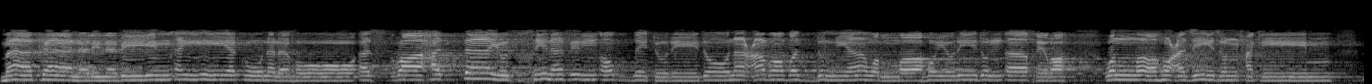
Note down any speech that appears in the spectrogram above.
ما كان لنبي أن يكون له أسرى حتى يدخن في الأرض تريدون عرض الدنيا والله يريد الآخرة والله عزيز حكيم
